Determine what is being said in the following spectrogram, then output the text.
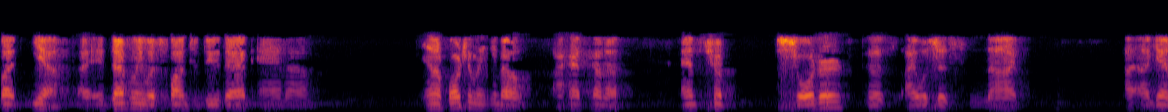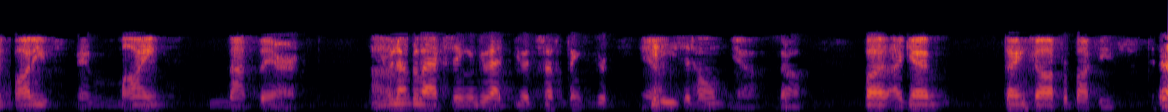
But yeah, it definitely was fun to do that, and um, and unfortunately, you know, I had kind of end the trip shorter because I was just not. Again, body and mind not there. You were not relaxing, and you had you had special things with your Yeah. kitties at home. Yeah. So, but again, thank God for Buc-ee's.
